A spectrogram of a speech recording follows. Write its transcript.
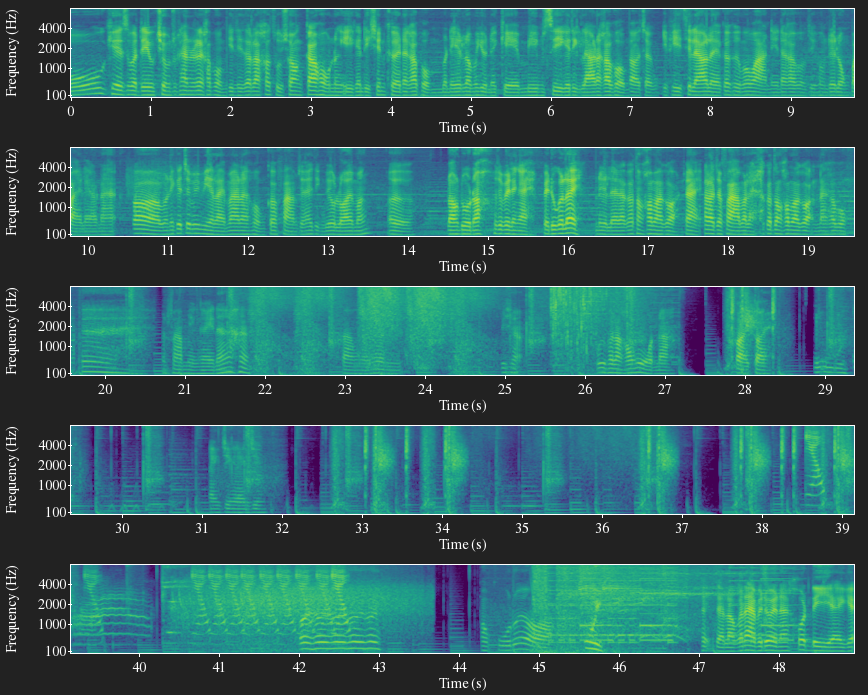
โอเค สวัสดีผู้ชมทุกท่านด้วยครับผมยินดีต้อนรับเข้าสู่ช่อง 961อีกันอีกเช่นเคยนะครับผมวันนี้เรามาอยู่ในเกมมีมซีกันอีกแล้วนะครับผมต่อจาก EP ที่แล้วเลยก็คือเมื่อวานนี้นะครับผมที่ผมได้ลงไปแล้วนะฮะก็วันนี้ก็จะไม่มีอะไรมากนะผมก็ฟาร์มจะให้ถึงเวลร้อยมั้งเออลองดูเนาะจะเป็นยังไง ไปดูกันเลยนี่เลยเราก็ต้องเข้ามาก่อนใช่ถ้าเราจะฟาร์มอะไรเราก็ต้องเข้ามาก่อนนะครับผมมันฟาร์มยังไงนะฟาร์มไงให้มันไม่ช่อุ้ยพลังเขาโหดนะต่อยต่อยอู้ รงจริงแรงจริงเฮ้ยเฮ้ยเฮ้ยเฮ้ยเฮ้ยเอากูด้วยเหรอ อุ้ยแต่เราก็ได้ไปด้วยนะ โคตรดีอะไอ้แก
